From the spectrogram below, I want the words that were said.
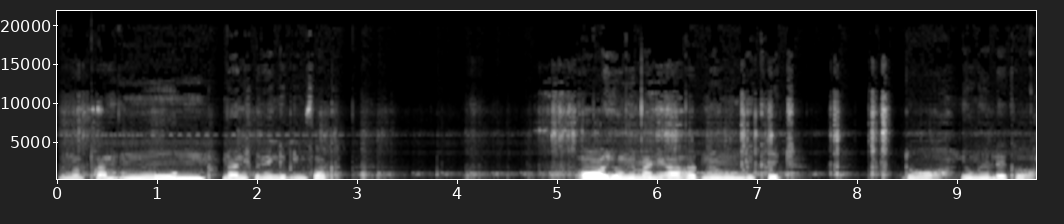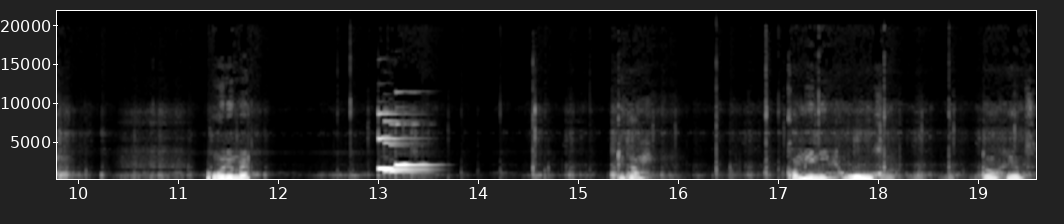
Immer Pumpen. Nein, ich bin hängen geblieben. Fuck. Oh, Junge, meine R hat eine Moon gekriegt. Doch, Junge, lecker. Ohne mein. Digga. Komm hier nicht hoch. Doch, jetzt.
